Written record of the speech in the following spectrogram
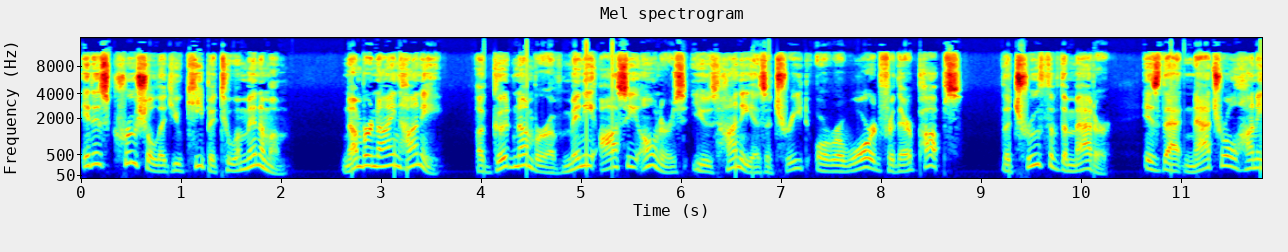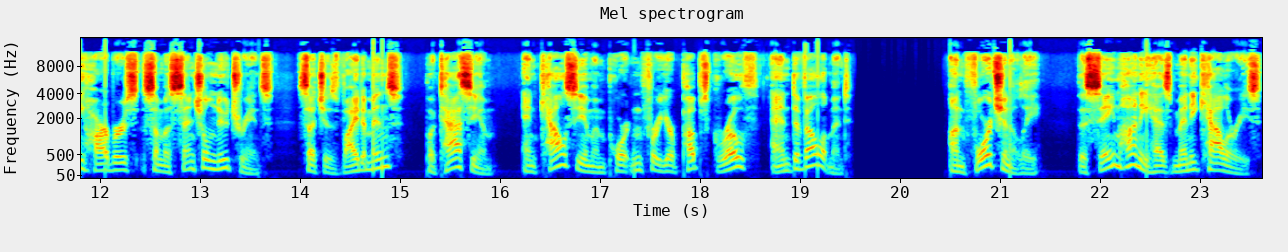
it is crucial that you keep it to a minimum. Number 9 Honey a good number of mini Aussie owners use honey as a treat or reward for their pups. The truth of the matter is that natural honey harbors some essential nutrients, such as vitamins, potassium, and calcium important for your pup's growth and development. Unfortunately, the same honey has many calories,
